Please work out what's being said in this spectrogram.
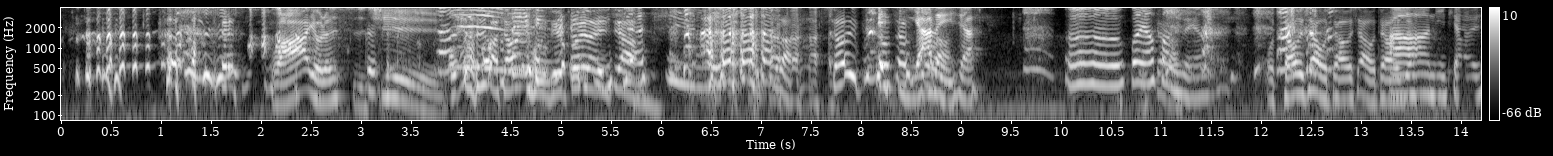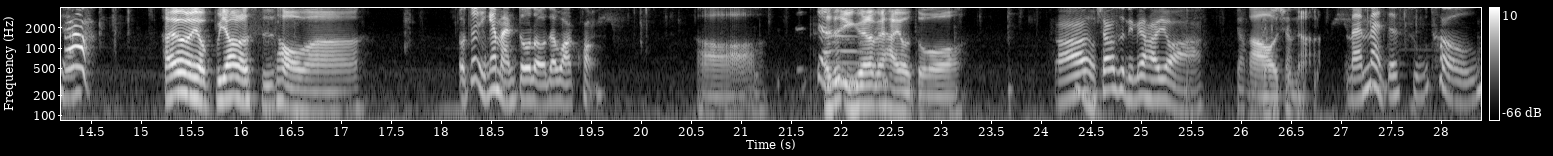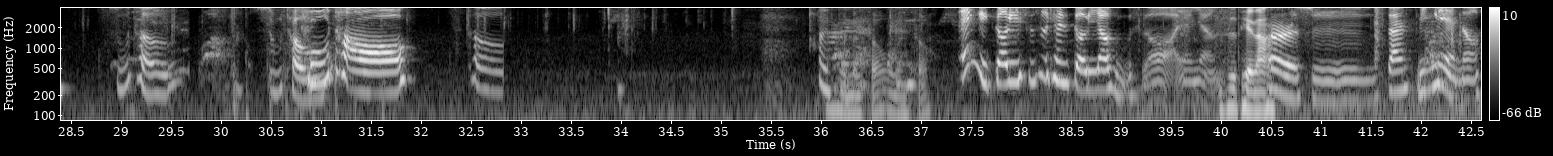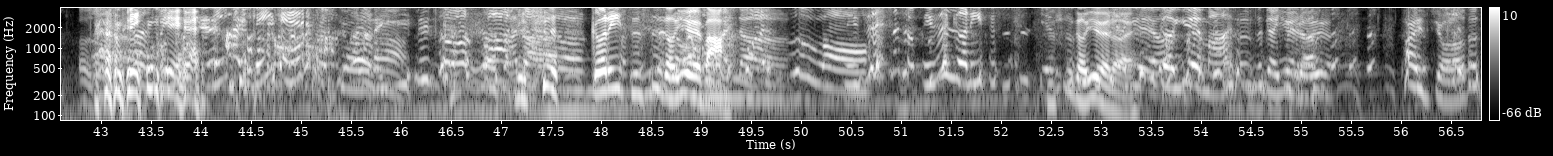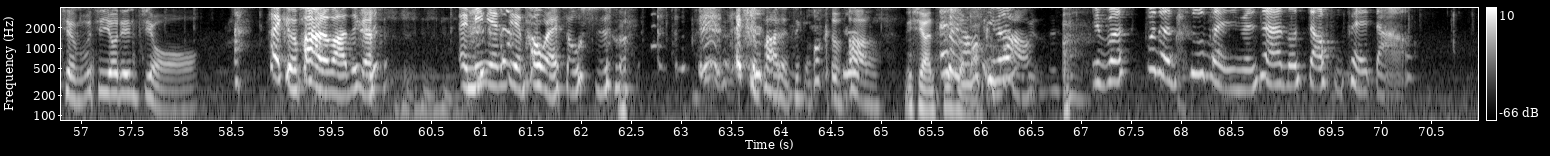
哇，有人死去，我不小心把小雨往前推了一下。去不 是啦，小雨不需被挤压了一下。下，呃，不然要放怎样？我调一下，我调一下，我调一下。啊，你调一下。还有人有不要的石头吗？我这里应该蛮多的，我在挖矿。啊，还是云月那边还有多？啊，我箱子里面还有啊。好，我去拿。满满的熟头，熟头，熟头，熟头，头。我们走，我们走，哎，你隔离十四天隔离到什么时候啊？洋洋十，四天啊，二十三，明年呢？二明年明明年太久了啦，你怎么算你是隔离十四个月吧？算数哦你？是那个你是隔离十四十四个月了、欸，四个月吗？四个月了，太久了，这潜伏期有点久哦。太可怕了吧？这个，哎，明年记得帮我来收尸了，太可怕了，这个好可怕了。你喜欢吃什么？你们你们不能出门，你们现在都叫福佩达哦，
